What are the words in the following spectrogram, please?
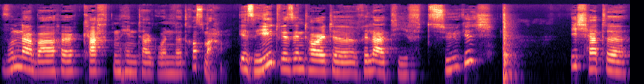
wunderbare Kartenhintergründe draus machen. Ihr seht, wir sind heute relativ zügig. Ich hatte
